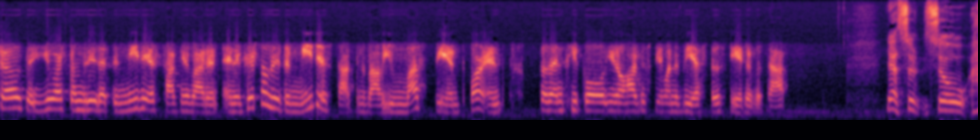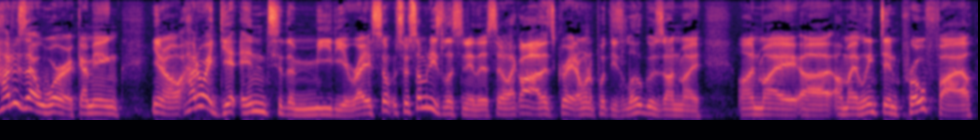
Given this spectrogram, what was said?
shows that you are somebody that the media is talking about. And if you're somebody the media is talking about, you must be important. So then people, you know, obviously want to be associated with that. Yeah, so so how does that work? I mean, you know, how do I get into the media, right? So so somebody's listening to this, they're like, "Oh, that's great. I want to put these logos on my on my uh, on my LinkedIn profile."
